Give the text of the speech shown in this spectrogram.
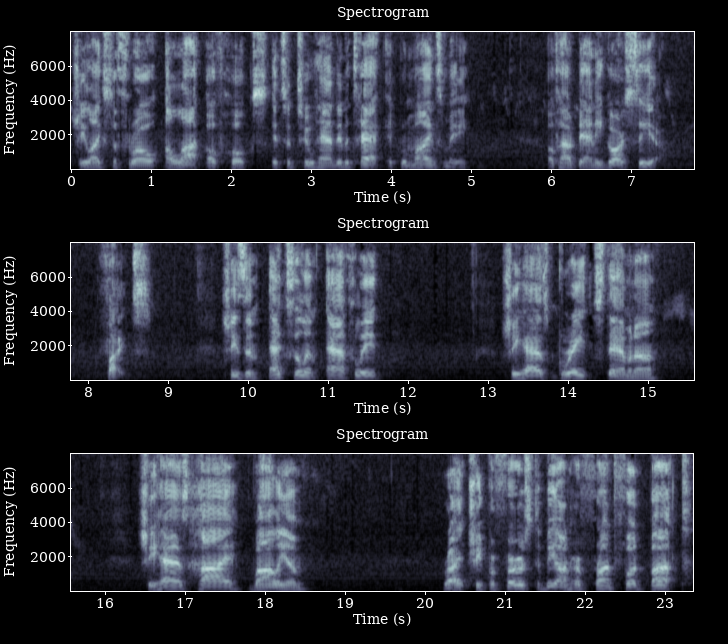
She likes to throw a lot of hooks. It's a two-handed attack. It reminds me of how Danny Garcia fights. She's an excellent athlete. She has great stamina. She has high volume right? She prefers to be on her front foot, but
